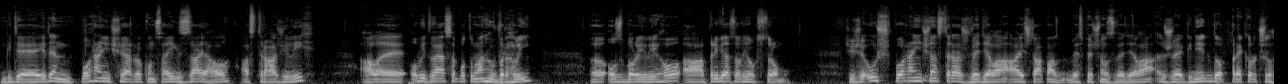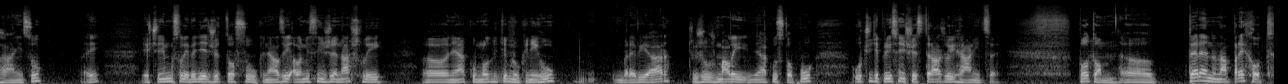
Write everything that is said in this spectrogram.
kde jeden pohraničiar dokonca ich zajal a strážil ich, ale obidvaja sa potom na ňu vrhli, eh, ozborili ho a priviazali ho k stromu. Čiže už pohraničná stráž vedela, aj štátna bezpečnosť vedela, že niekto prekročil hranicu. Hej. Ešte nemuseli vedieť, že to sú kňazi, ale myslím, že našli nejakú modlitebnú knihu, breviár, čiže už mali nejakú stopu, určite prísnejšie strážili hranice. Potom, e, terén na prechod e,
